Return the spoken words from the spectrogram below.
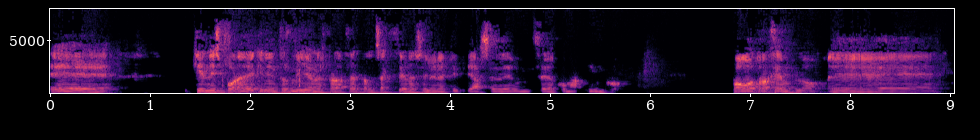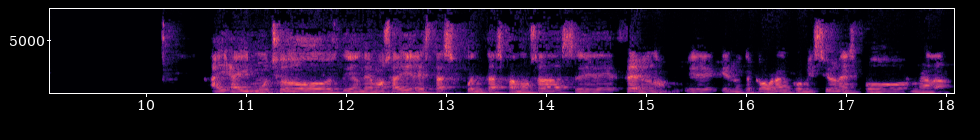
eh, ¿quién dispone de 500 millones para hacer transacciones y beneficiarse de un 0,5? Pongo otro ejemplo. Eh, hay, muchos, digamos, hay estas cuentas famosas eh, cero, ¿no? que no te cobran comisiones por nada.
